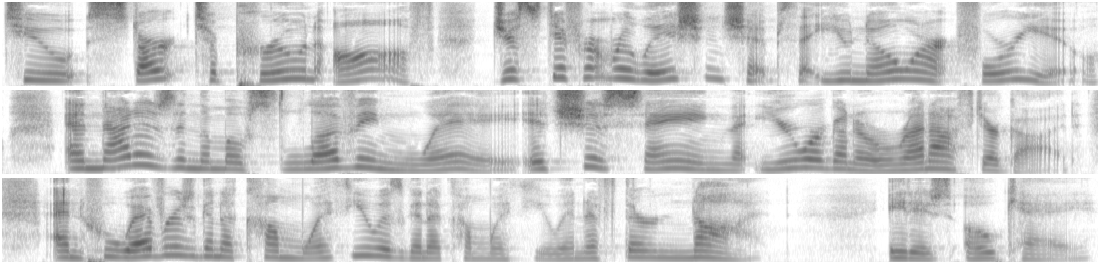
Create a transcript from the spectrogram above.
to start to prune off just different relationships that you know aren't for you. And that is in the most loving way. It's just saying that you are going to run after God. And whoever's going to come with you is going to come with you. And if they're not, it is okay.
